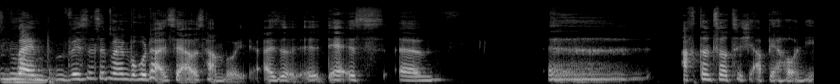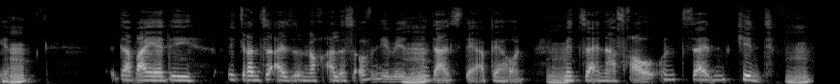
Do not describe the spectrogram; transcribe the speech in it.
Mein, wissen Sie, mein Bruder ist ja aus Hamburg. Also äh, der ist ähm, äh, 48 abgehauen hier. Mhm. Da war ja die Grenze also noch alles offen gewesen Mhm. und da ist der abgehauen mit seiner Frau und seinem Kind. Mhm.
